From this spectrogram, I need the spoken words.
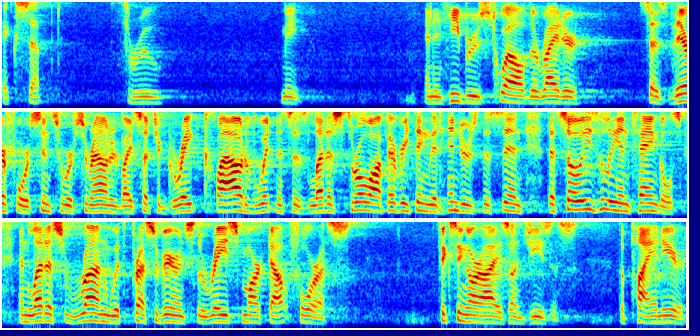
except through me. And in Hebrews 12, the writer says, Therefore, since we're surrounded by such a great cloud of witnesses, let us throw off everything that hinders the sin that so easily entangles, and let us run with perseverance the race marked out for us, fixing our eyes on Jesus, the pioneer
